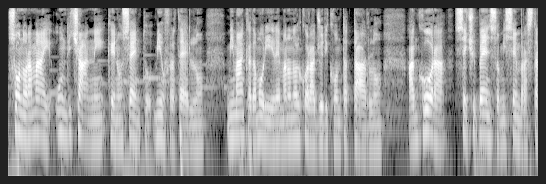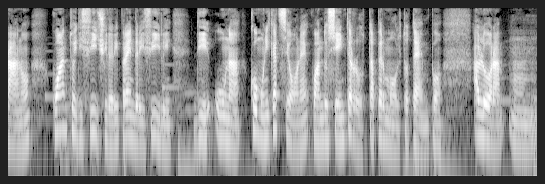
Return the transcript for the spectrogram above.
sono oramai 11 anni che non sento mio fratello, mi manca da morire ma non ho il coraggio di contattarlo. Ancora se ci penso mi sembra strano quanto è difficile riprendere i fili di una comunicazione quando si è interrotta per molto tempo. Allora, mh, mm,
